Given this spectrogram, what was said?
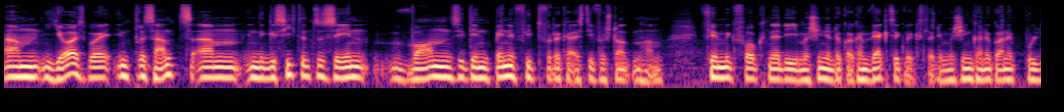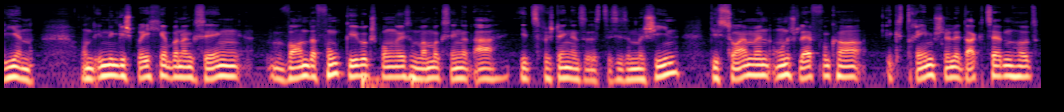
Ähm, ja, es war interessant, ähm, in den Gesichtern zu sehen, wann sie den Benefit von der KSD verstanden haben. Für mich gefragt, ne, die Maschine hat ja gar keinen Werkzeugwechsel, die Maschine kann ja gar nicht polieren. Und in den Gesprächen hat man dann gesehen, wann der Funke übergesprungen ist und wann man gesehen hat, ah, jetzt verstehen sie es. Das ist eine Maschine, die säumen und schleifen kann, extrem schnelle Taktzeiten hat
